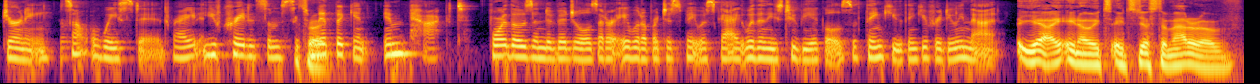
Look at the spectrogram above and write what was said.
journey. It's not wasted, right? You've created some significant right. impact for those individuals that are able to participate with SCAG within these two vehicles. So thank you. Thank you for doing that. Yeah, you know, it's it's just a matter of,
